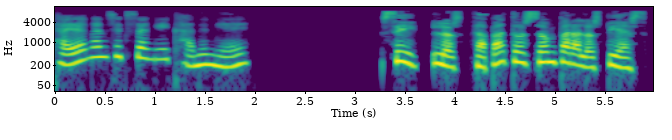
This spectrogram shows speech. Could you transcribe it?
다양한 색상이 가능해. Sí, los zapatos son para los pies.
